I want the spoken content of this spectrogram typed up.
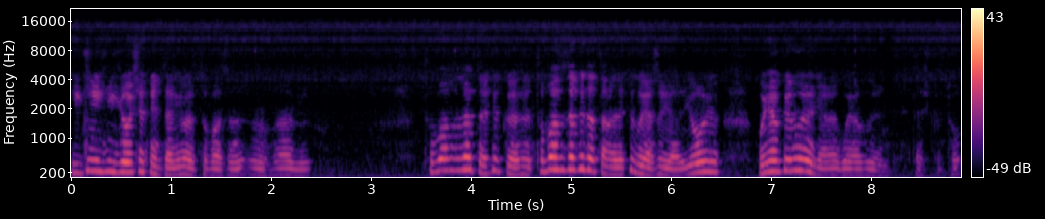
一日乗車券ってあります、飛ばす。うん、ある。飛ばすだったら結構安い。飛ばすだけだったらね、結構安いや。500円ぐらいじゃない ?500 円。確か、と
